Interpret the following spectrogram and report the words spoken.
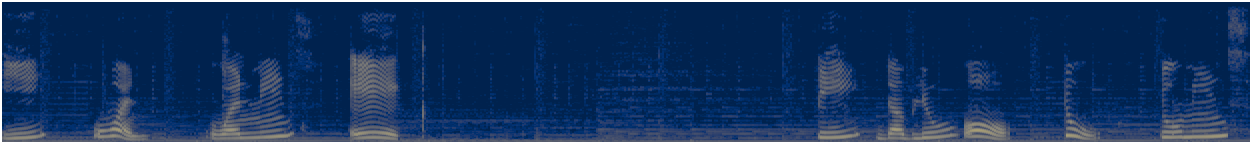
E 1. 1 means egg. T W O 2. 2 means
